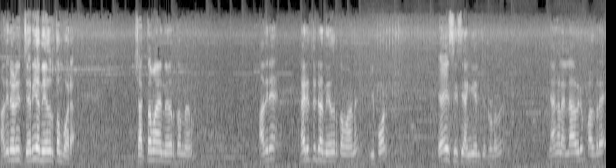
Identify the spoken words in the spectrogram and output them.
അതിനൊരു ചെറിയ നേതൃത്വം പോരാ. ശക്തമായ നേതൃത്വം വേണം. അതിനെ കരുത്തുറ്റ നേതൃത്വമാണ് ഇപ്പോൾ എ ഐ സി സി അംഗീകരിച്ചിട്ടുള്ളത്. ഞങ്ങളെല്ലാവരും വളരെ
